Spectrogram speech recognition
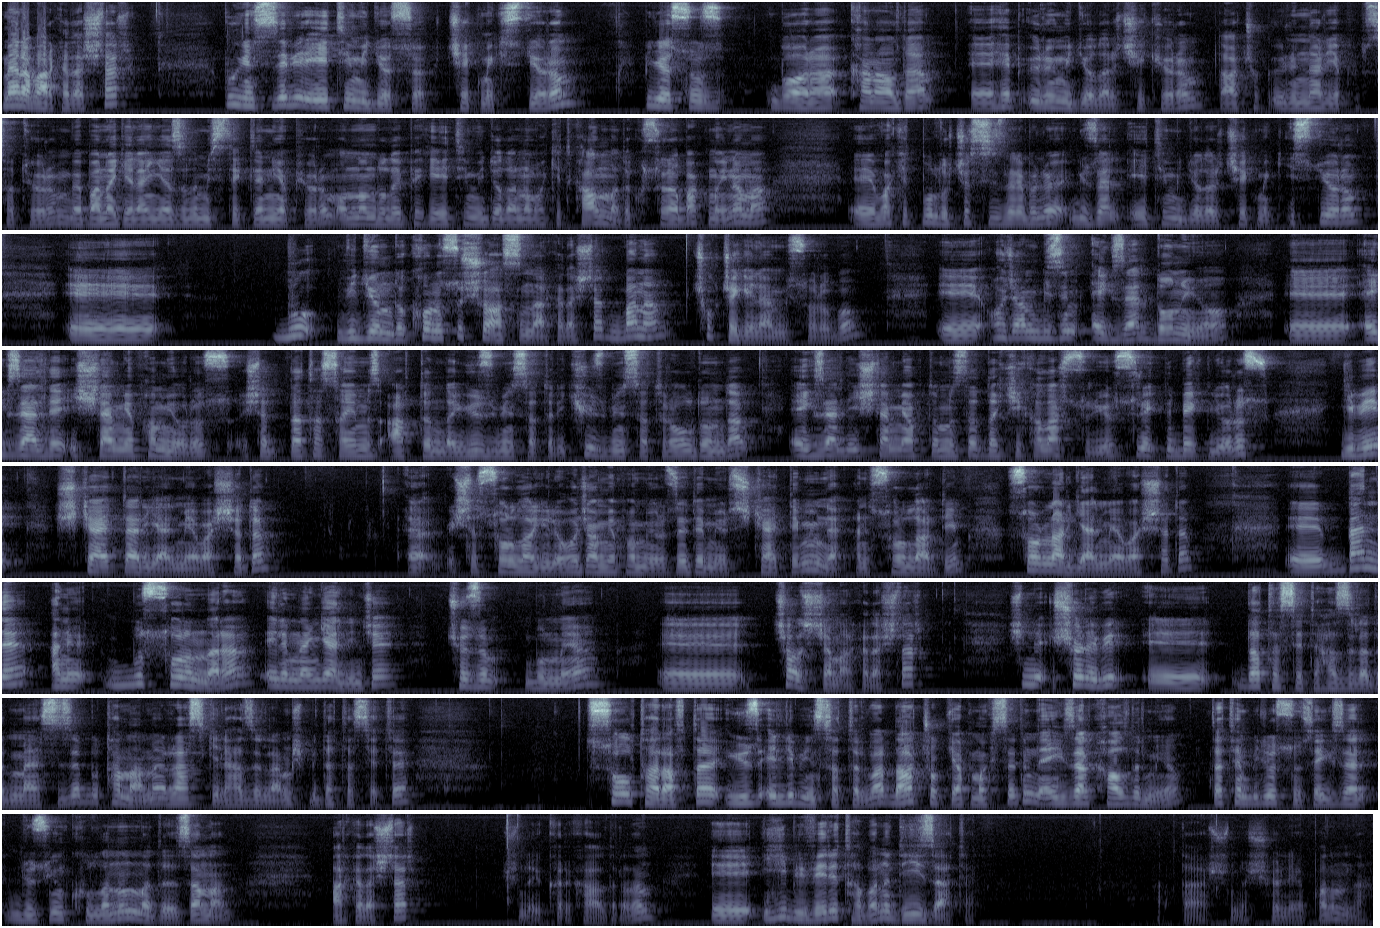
Merhaba arkadaşlar. Bugün size bir eğitim videosu çekmek istiyorum. Biliyorsunuz bu ara kanalda e, hep ürün videoları çekiyorum. Daha çok ürünler yapıp satıyorum ve bana gelen yazılım isteklerini yapıyorum. Ondan dolayı pek eğitim videolarına vakit kalmadı. Kusura bakmayın ama e, vakit buldukça sizlere böyle güzel eğitim videoları çekmek istiyorum. E, bu videonun da konusu şu aslında arkadaşlar. Bana çokça gelen bir soru bu. Hocam bizim Excel donuyor. Ee, Excel'de işlem yapamıyoruz. İşte data sayımız arttığında 100 bin satır, 200 bin satır olduğunda Excel'de işlem yaptığımızda dakikalar sürüyor. Sürekli bekliyoruz gibi şikayetler gelmeye başladı. Ee, işte sorular geliyor. Hocam yapamıyoruz, edemiyoruz. Şikayet demeyeyim de hani sorular diyeyim. Sorular gelmeye başladı. Ee, ben de hani bu sorunlara elimden geldiğince çözüm bulmaya e, çalışacağım arkadaşlar. Şimdi şöyle bir e, data seti hazırladım ben size. Bu tamamen rastgele hazırlanmış bir data seti. Sol tarafta 150 bin satır var. Daha çok yapmak istedim de Excel kaldırmıyor. Zaten biliyorsunuz Excel düzgün kullanılmadığı zaman arkadaşlar şunu da yukarı kaldıralım. E, iyi bir veri tabanı değil zaten. Hatta şunu da şöyle yapalım da.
